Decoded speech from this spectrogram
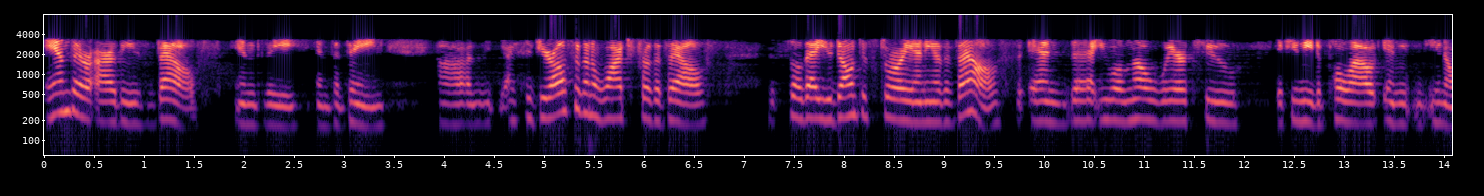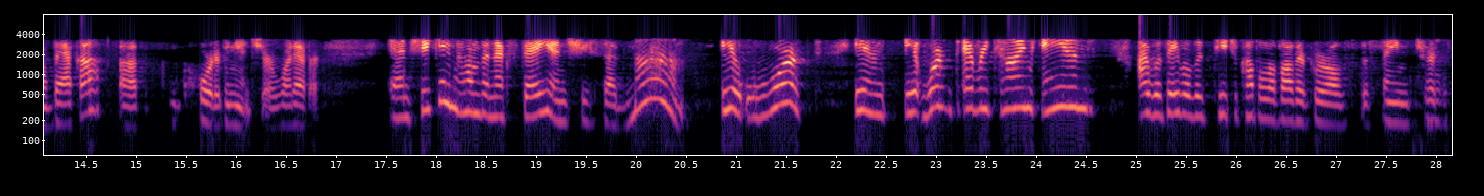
And there are these valves in the in the vein. Uh, I said you're also going to watch for the valves so that you don't destroy any of the valves and that you will know where to if you need to pull out and you know back up a quarter of an inch or whatever. And she came home the next day and she said mom it worked and it worked every time and I was able to teach a couple of other girls the same trick.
